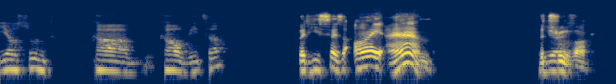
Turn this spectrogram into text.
eu sunt ca, ca o viță, but he says, I am the Yeah. true vine.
